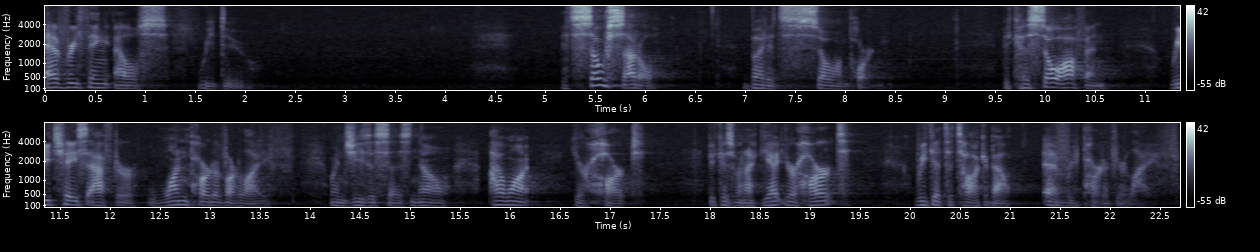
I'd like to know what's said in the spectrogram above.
everything else we do. It's so subtle but it's so important. Because so often we chase after one part of our life when Jesus says, No, I want your heart. Because when I get your heart, we get to talk about every part of your life.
